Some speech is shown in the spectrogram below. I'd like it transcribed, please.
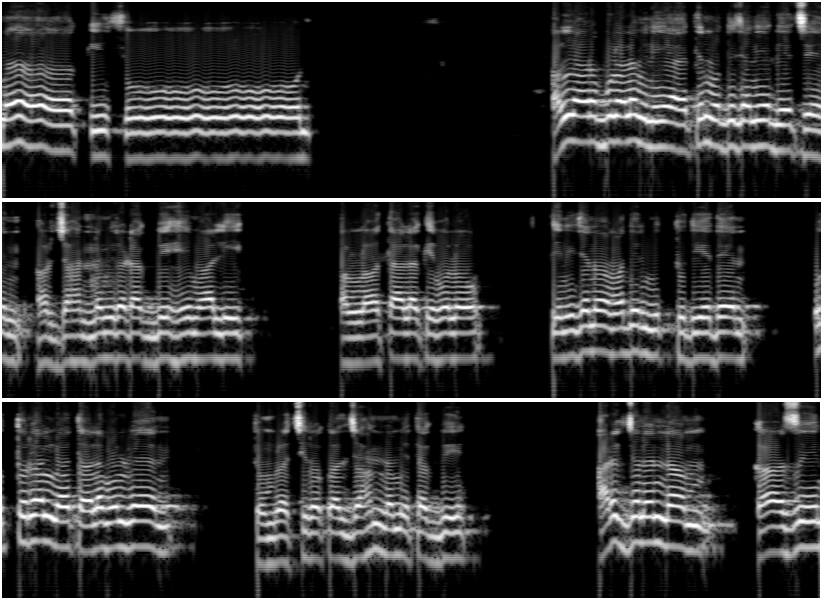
ماكثون আল্লাহ রব্বুল আলমিন এই আয়াতের মধ্যে জানিয়ে দিয়েছেন আর জাহান্নামীরা ডাকবে হে মালিক আল্লাহ তাআলাকে বলো তিনি যেন আমাদের মৃত্যু দিয়ে দেন উত্তরে আল্লাহ তাআলা বলবেন তোমরা চিরকাল জাহান্নামে থাকবে আরেকজনের নাম কাজিন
